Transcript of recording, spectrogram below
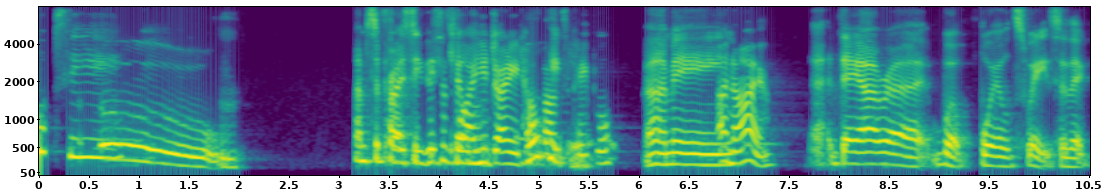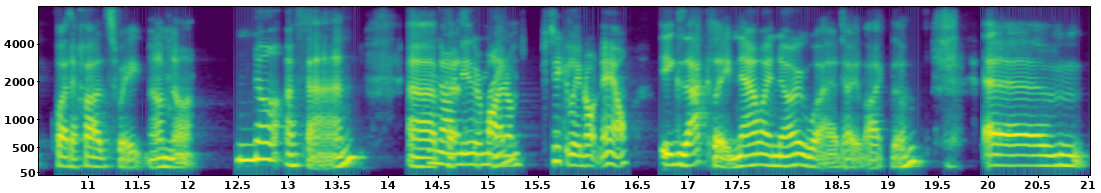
Oopsie. Ooh. I'm surprised. So, this is why you don't eat humbugs, people. people. I mean, I know. They are, uh, well, boiled sweet, so they're quite a hard sweet. I'm not, not a fan. Uh, no, personally. neither am I. I'm particularly not now. Exactly. Now I know why I don't like them. Um,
